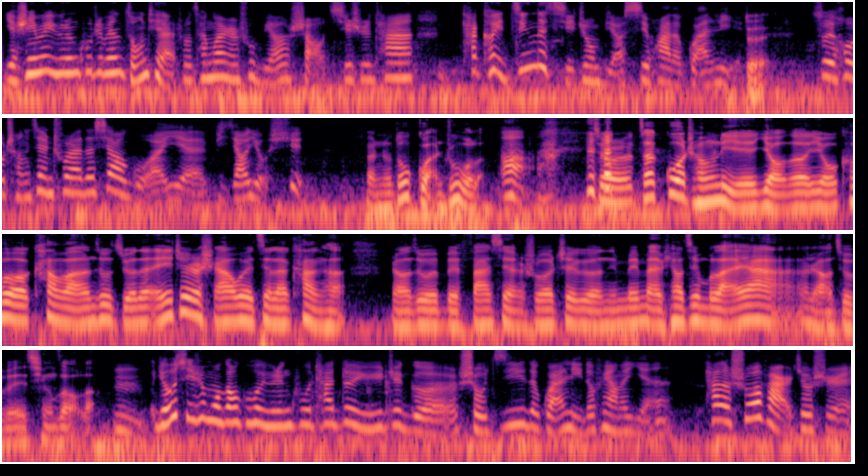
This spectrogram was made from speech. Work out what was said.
也是因为榆林窟这边总体来说参观人数比较少，其实它它可以经得起这种比较细化的管理。对，最后呈现出来的效果也比较有序。反正都管住了，嗯，就是在过程里，有的游客看完就觉得，哎，这是啥？我也进来看看，然后就会被发现说这个您没买票进不来呀，然后就被请走了。嗯，尤其是莫高窟和榆林窟，它对于这个手机的管理都非常的严。它的说法就是。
